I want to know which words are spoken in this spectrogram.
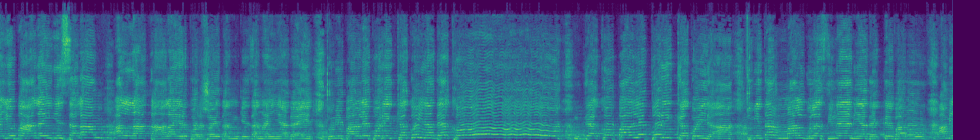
আইয়ুব আলাইহিস আল্লাহ তাআলা এরপর শয়তানকে জানাইয়া দেয়, তুমি পারলে পরীক্ষা কইরা দেখো দেখো পারলে পরীক্ষা কইরা তুমি তার মালগুলা সিনায় নিয়ে দেখতে পারো। আমি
